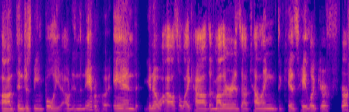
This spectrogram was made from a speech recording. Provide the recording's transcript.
um, than just being bullied out in the neighborhood. And, you know, I also like how the mother ends up telling the kids, hey, look, you're, you're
